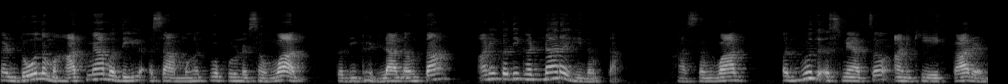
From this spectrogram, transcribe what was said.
कारण दोन महात्म्यामधील असा महत्त्वपूर्ण संवाद कधी घडला नव्हता आणि कधी घडणारही नव्हता. हा संवाद अद्भुत असण्याचं आणखी एक कारण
